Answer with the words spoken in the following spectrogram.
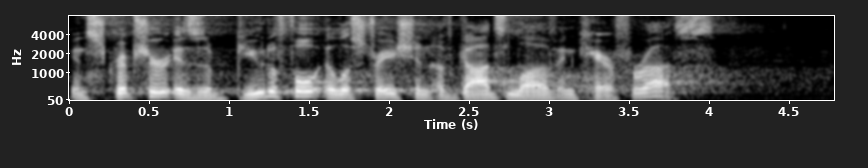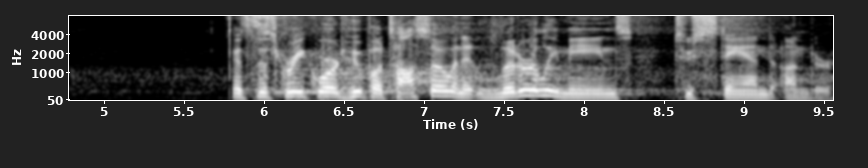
In Scripture is a beautiful illustration of God's love and care for us. It's this Greek word hupotasso, and it literally means to stand under.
